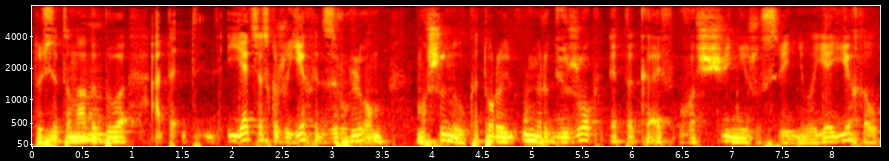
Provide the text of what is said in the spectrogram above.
То есть это надо было... а я тебе скажу, ехать за рулем машины, у которой умер движок, это кайф вообще ниже среднего. Я ехал,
